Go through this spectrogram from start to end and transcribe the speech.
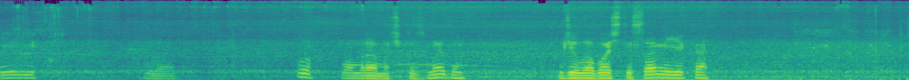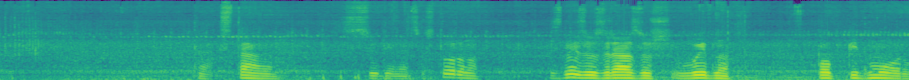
Є їх мед. О, вам рамочка з медом. Бджола, бачите самі яка. Так, ставимо сюди на цю сторону. Знизу зразу ж видно по підмору.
